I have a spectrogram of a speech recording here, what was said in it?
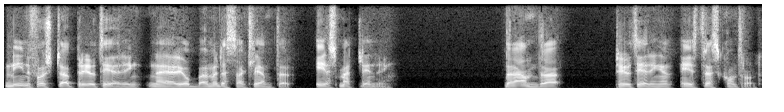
Min första prioritering när jag jobbar med dessa klienter är smärtlindring. Den andra prioriteringen är stresskontroll.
